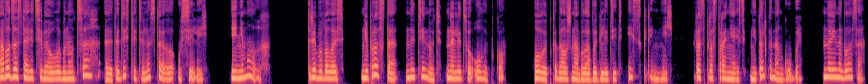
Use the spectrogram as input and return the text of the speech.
А вот заставить себя улыбнуться — это действительно стоило усилий. И немалых. Требовалось не просто натянуть на лицо улыбку, Улыбка должна была выглядеть искренней, распространяясь не только на губы, но и на глаза.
